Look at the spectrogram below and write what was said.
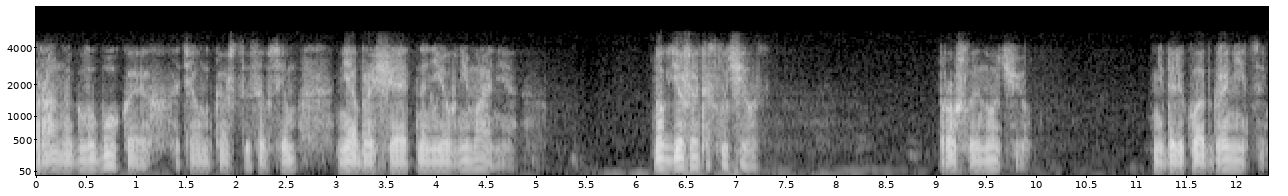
Рана глубокая, хотя он, кажется, совсем не обращает на нее внимания. Но где же это случилось? Прошлой ночью, недалеко от границы.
